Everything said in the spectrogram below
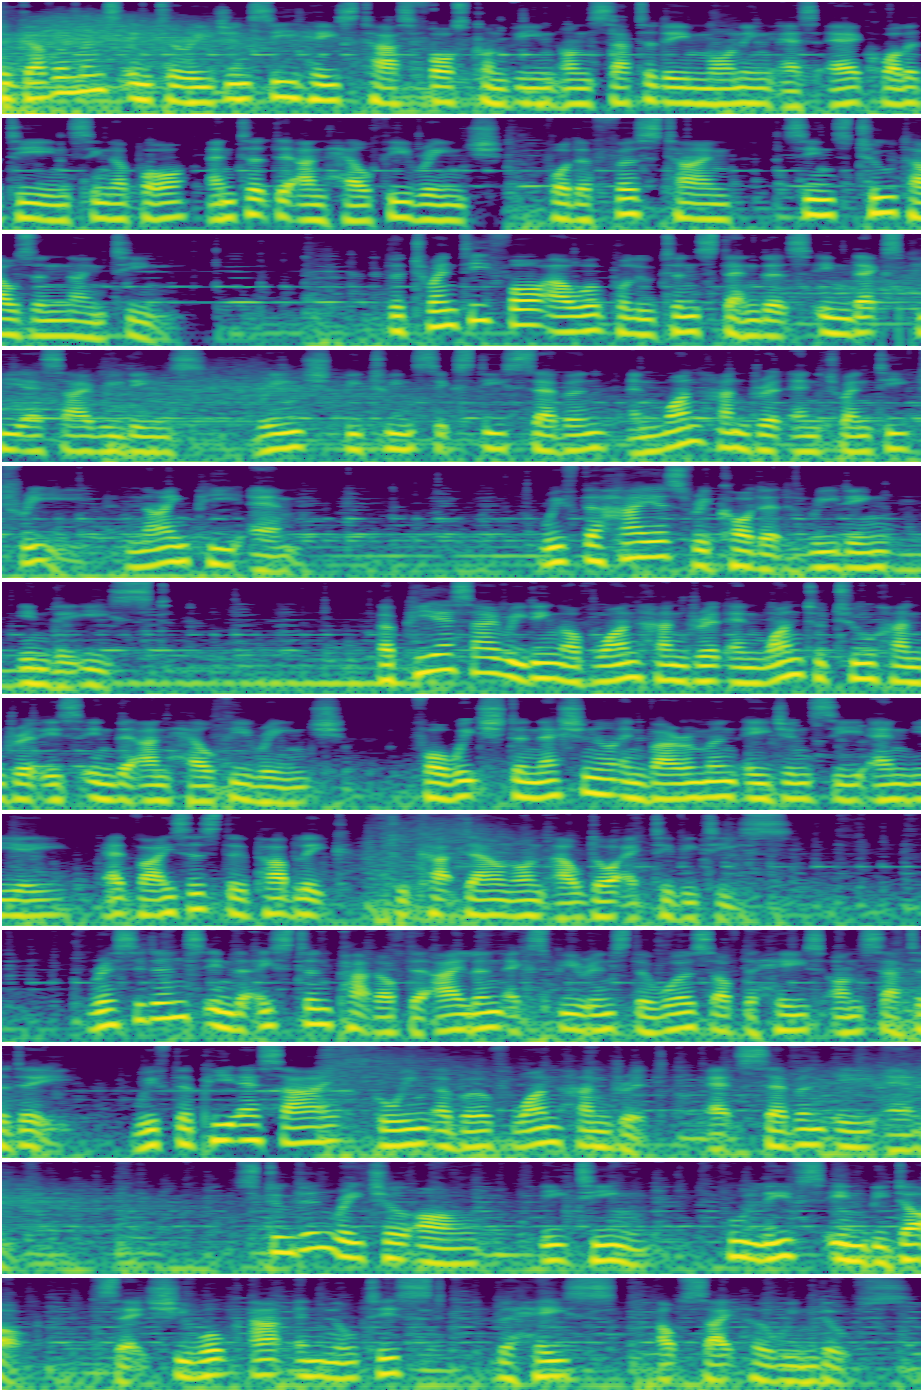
The government's interagency haze task force convened on Saturday morning as air quality in Singapore entered the unhealthy range for the first time since 2019. The 24-hour pollutant standards index PSI readings ranged between 67 and 123 at 9 p.m. with the highest recorded reading in the east. A PSI reading of 101 to 200 is in the unhealthy range, for which the National Environment Agency NEA advises the public to cut down on outdoor activities. Residents in the eastern part of the island experienced the worst of the haze on Saturday, with the PSI going above 100 at 7 a.m. Student Rachel Ong, 18, who lives in Bedok, said she woke up and noticed the haze outside her windows.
